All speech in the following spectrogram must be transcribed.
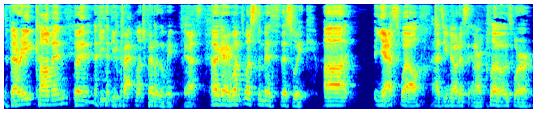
Very common, but You, you clap much better than me. yes. Okay, what, what's the myth this week? Uh, yes. Well, as you notice in our clothes, we're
